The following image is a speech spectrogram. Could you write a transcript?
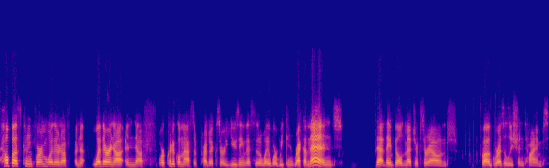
help us confirm whether enough eno- whether or not enough or critical mass of projects are using this in a way where we can recommend that they build metrics around bug resolution times.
